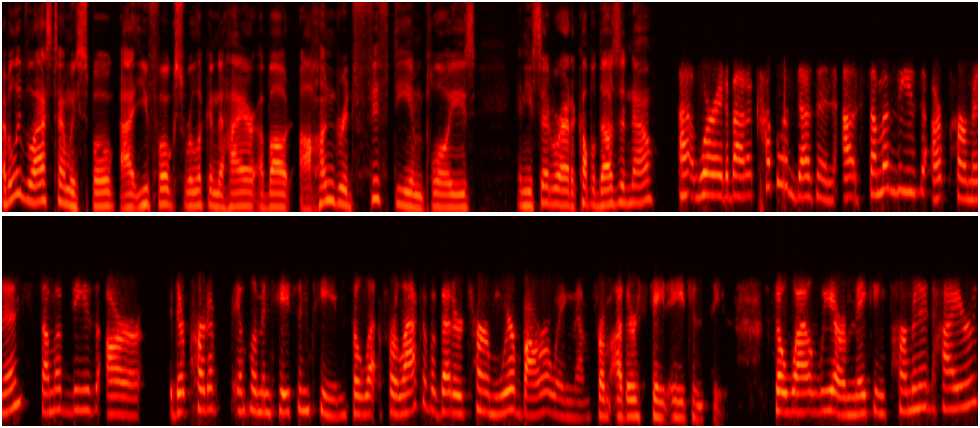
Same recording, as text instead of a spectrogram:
I believe the last time we spoke, uh, you folks were looking to hire about 150 employees, and you said we're at a couple dozen now? Uh, we're at about a couple of dozen. Uh, some of these are permanent, some of these are they're part of implementation teams. So, for lack of a better term, we're borrowing them from other state agencies. So, while we are making permanent hires,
